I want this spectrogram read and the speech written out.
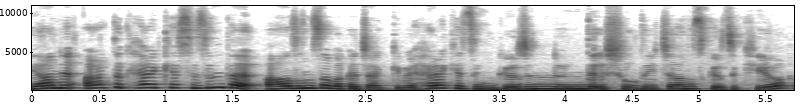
yani artık herkes sizin de ağzınıza bakacak gibi herkesin gözünün önünde ışıldayacağınız gözüküyor.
